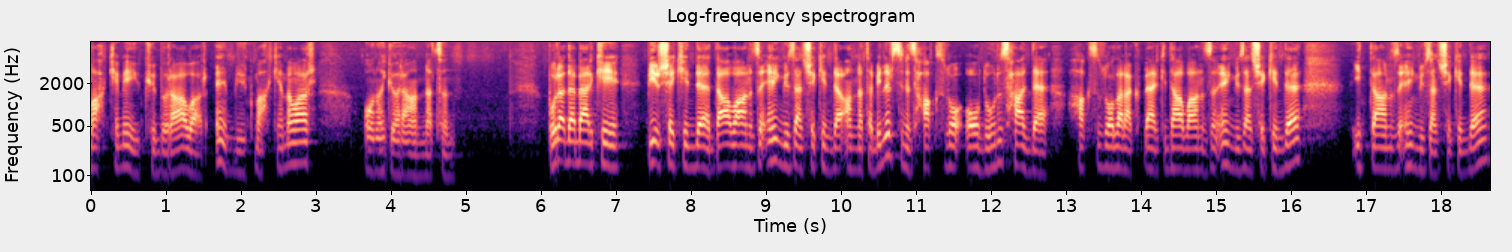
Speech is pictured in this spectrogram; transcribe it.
mahkeme-i kübra var, en büyük mahkeme var. Ona göre anlatın. Burada belki bir şekilde davanızı en güzel şekilde anlatabilirsiniz. Haksız olduğunuz halde haksız olarak belki davanızı en güzel şekilde iddianızı en güzel şekilde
